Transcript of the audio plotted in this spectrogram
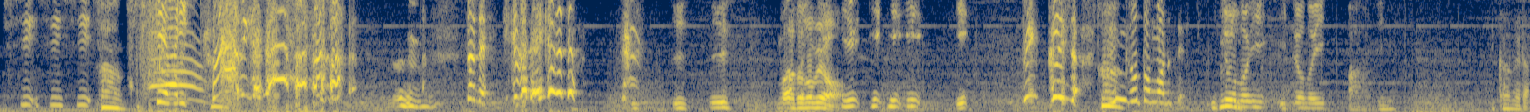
けししし。3試合あーびっくりしたちょっと待って引っかかったいいあと5秒。いいいいい。びっくりした。心臓止まるって。イチョウのいイチョウのい。あいいね。カメラ。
